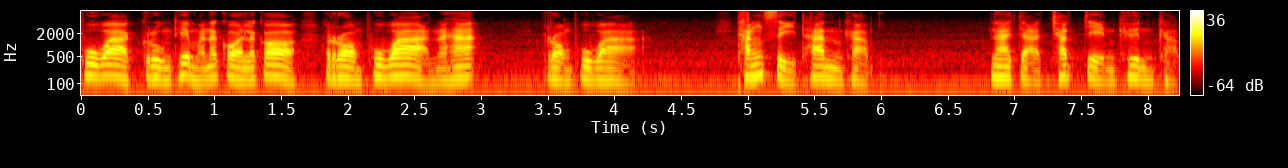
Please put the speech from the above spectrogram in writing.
ผู้ว่ากรุงเทพมหานคร แล้วก็รองผู้ว่านะฮะรองผู้ว่าทั้ง 4 ท่านครับ น่าจะชัดเจนขึ้นครับ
